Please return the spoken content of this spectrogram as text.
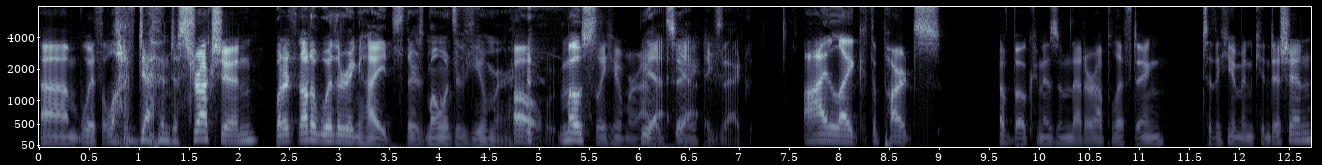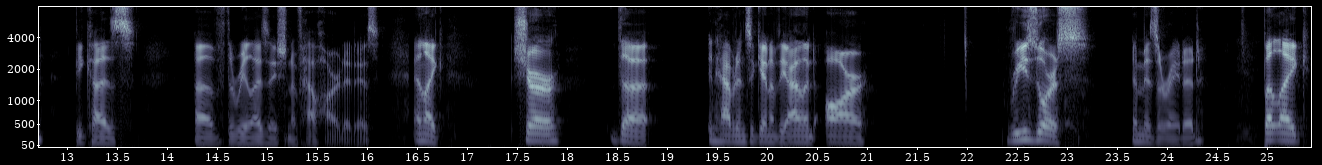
um, with a lot of death and destruction, But it's not a Wuthering Heights. There's moments of humor. oh, mostly humor, I yeah, would say. yeah, exactly. I like the parts of Bokononism that are uplifting to the human condition because of the realization of how hard it is. And like, sure, the inhabitants again of the island are resource immiserated, but like,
